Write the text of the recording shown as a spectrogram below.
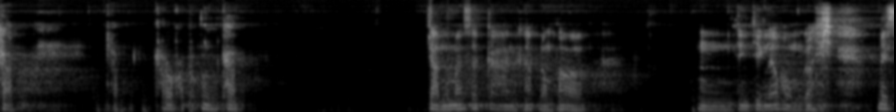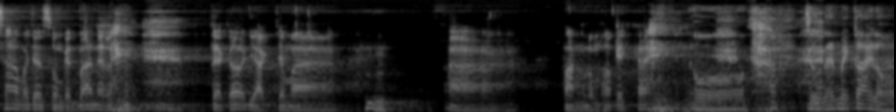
ครับ ครับขอขอบคุณครับกราบนมัสการครับหลวงพ่ออืมจริง ๆ แล้วผมก็ไม่ทราบว่าจะส่งกันบ้านอะไร แต่ก็อยากจะมาอ่าฟังหลวงพ่อใกล้อ๋อๆครับตรงนั้นไม่ใกล้หรอก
